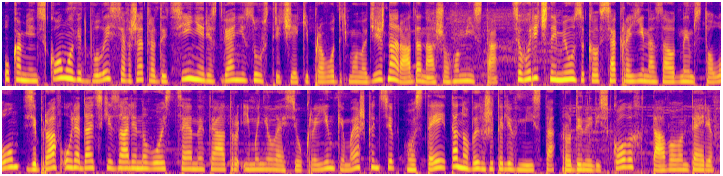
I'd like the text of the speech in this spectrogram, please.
У Кам'янському відбулися вже традиційні різдвяні зустрічі, які проводить молодіжна рада нашого міста. Цьогорічний мюзикл Вся країна за одним столом зібрав у глядацькій залі нової сцени театру імені Лесі Українки мешканців, гостей та нових жителів міста, родини військових та волонтерів.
